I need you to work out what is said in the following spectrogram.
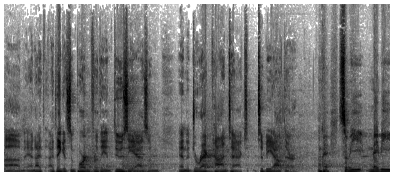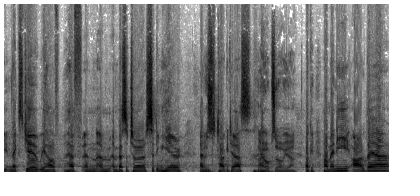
Um, and I, th- I think it's important for the enthusiasm and the direct contact to be out there. Okay, so we maybe next year we have have an um, ambassador sitting here and s- talking to us. I hope so. Yeah. okay, how many are there?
